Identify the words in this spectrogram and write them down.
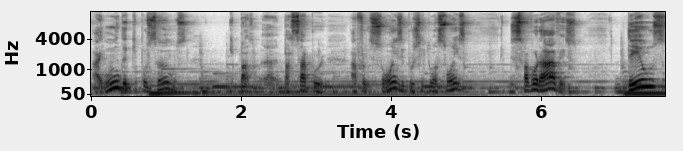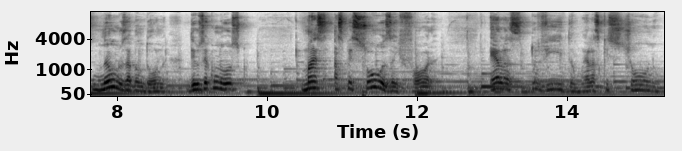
ainda que possamos eh, passar por aflições e por situações desfavoráveis. Deus não nos abandona, Deus é conosco. Mas as pessoas aí fora, elas duvidam, elas questionam,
